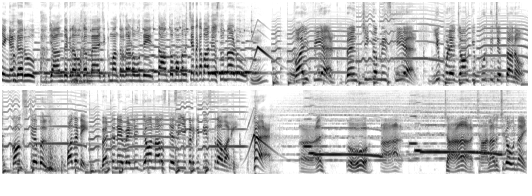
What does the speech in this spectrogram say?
చింగం గారు జాన్ దగ్గర ఒక మ్యాజిక్ మంత్రదండం ఉంది. దాంతో మమ్మల్ని చితక బాధేస్తున్నాడు why fear when Chingum is here ఇప్పుడే జాన్కి బుద్ధి చెప్తాను. కానిస్టేబుల్ పదండి. వెంటనే వెళ్ళి జాన్ అరెస్ట్ చేసి ఇక్కడికి తీసుకురావాలి. ఓ చాలా రుచిగా ఉన్నాయి.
